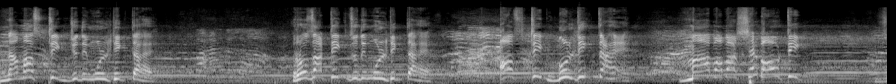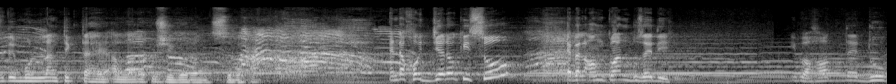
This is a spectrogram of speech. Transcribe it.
নামাজ ঠিক যদি মূল ঠিক তা হয় রোজা ঠিক যদি মূল ঠিক তা হয় অস ঠিক, মূল ঠিক তা হয় মা বাবা সেবাও ঠিক। যদি মূল্যান ঠিক তা হয় আল্লাহর খুশি করুন এটা সহ্যেরও কিছু। এবার অঙ্কন বুঝাই দি। ইবা হদ দে, ডুব।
